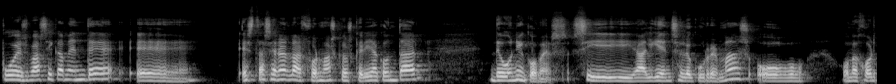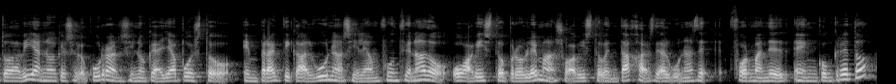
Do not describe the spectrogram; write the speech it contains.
Pues básicamente eh, estas eran las formas que os quería contar de un e-commerce. Si a alguien se le ocurre más o, mejor todavía, no que se le ocurran, sino que haya puesto en práctica algunas y le han funcionado o ha visto problemas o ha visto ventajas de algunas de, formas en concreto,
